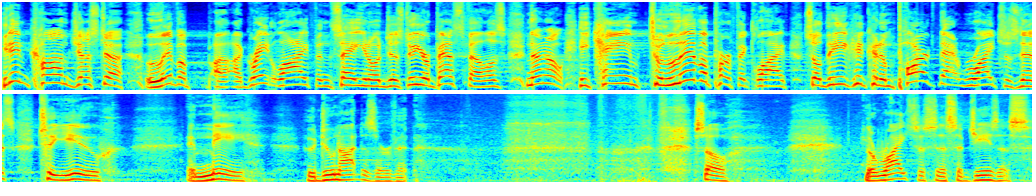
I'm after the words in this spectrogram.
He didn't come just to live a, a, great life and say, you know, just do your best, fellas. No, no. He came to live a perfect life so that he could impart that righteousness to you and me who do not deserve it. So, the righteousness of Jesus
